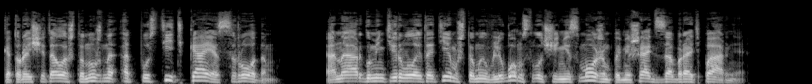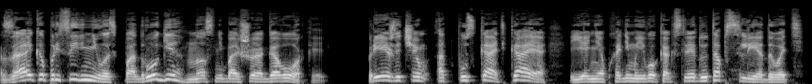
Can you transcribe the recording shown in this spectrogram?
которая считала, что нужно отпустить Кая с родом. Она аргументировала это тем, что мы в любом случае не сможем помешать забрать парня. Зайка присоединилась к подруге, но с небольшой оговоркой. Прежде чем отпускать Кая, ей необходимо его как следует обследовать.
